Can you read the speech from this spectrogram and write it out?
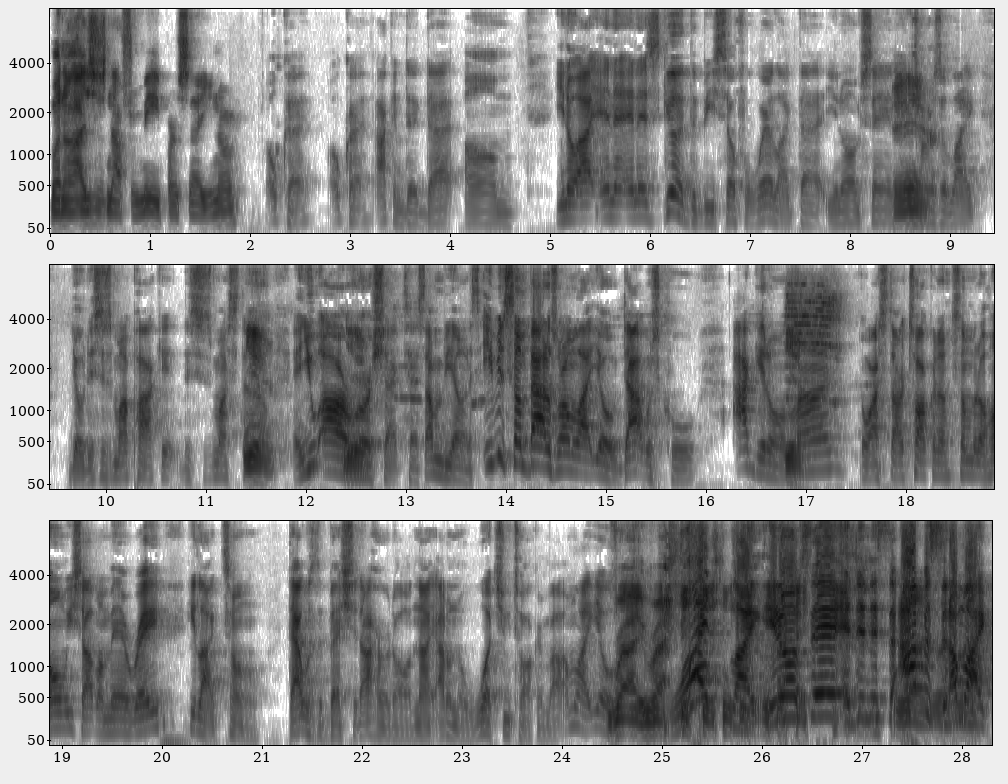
But uh, it's just not for me per se, you know. Okay, okay, I can dig that. Um, you know, I and and it's good to be self aware like that. You know what I'm saying? Yeah. In terms of like, yo, this is my pocket, this is my style, yeah. and you are a yeah. Rorschach test. I'm gonna be honest. Even some battles where I'm like, yo, that was cool. I get online yeah. or I start talking to some of the homies. Shout my man Ray. He like Tone. That was the best shit I heard all night. I don't know what you talking about. I'm like, yo, right, right, what? Like, you know what I'm saying? And then it's the right, opposite. Right, I'm right. like,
